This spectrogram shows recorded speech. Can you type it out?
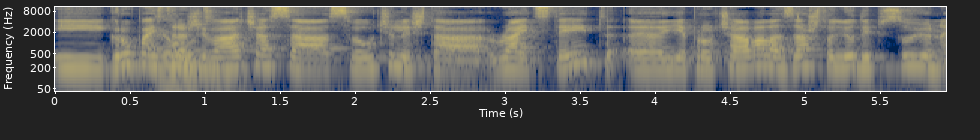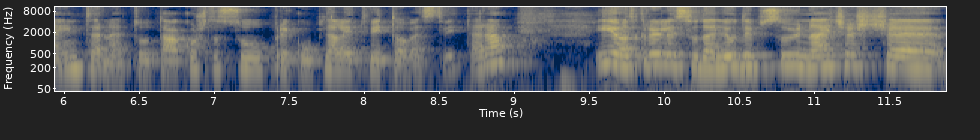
I grupa istraživača sa sveučilišta Wright State e, je proučavala zašto ljudi psuju na internetu tako što su prikupljali tweetove s Twittera. I otkrili su da ljudi psuju najčešće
